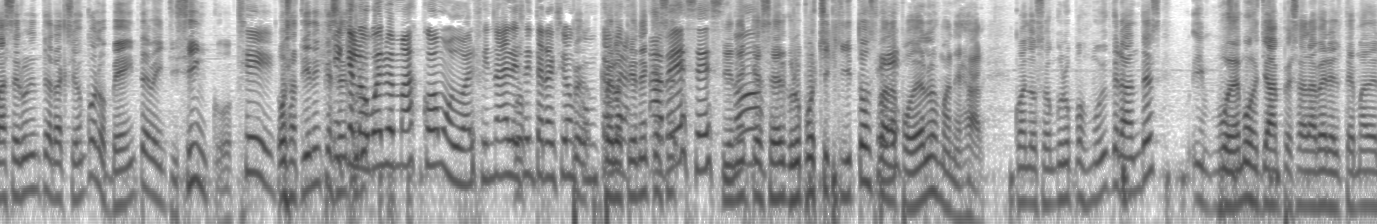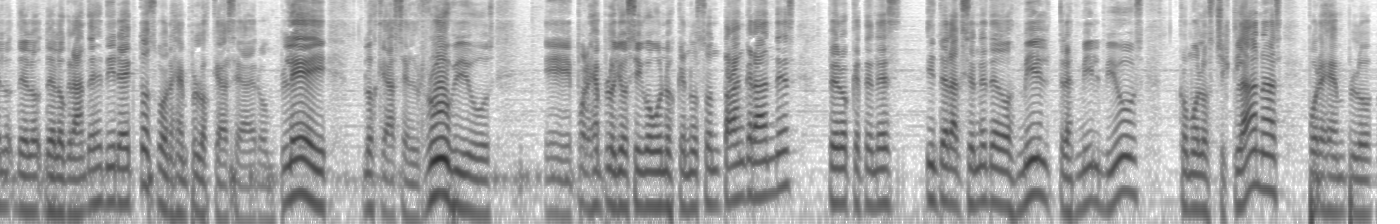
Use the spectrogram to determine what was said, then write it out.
va a ser una interacción con los 20, 25. Sí. O sea, tienen que y ser que lo vuelve más cómodo al final esa interacción pero, con pero cámara. tienen que a ser, veces tienen no. que ser grupos chiquitos Sí. para poderlos manejar. Cuando son grupos muy grandes, y podemos ya empezar a ver el tema de, lo- de lo- de los grandes directos, por ejemplo, los que hace Iron Play, los que hace el Rubius. Eh, por ejemplo, yo sigo unos que no son tan grandes, pero que tenés interacciones de 2000, 3000 views, como los chiclanas, por ejemplo,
